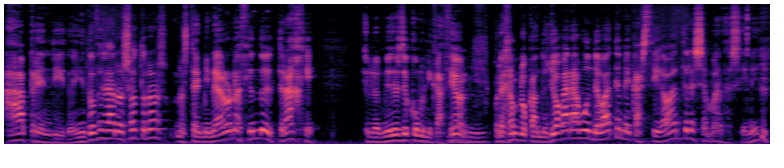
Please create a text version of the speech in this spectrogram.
ha aprendido y entonces a nosotros nos terminaron haciendo el traje. en los medios de comunicación. Por ejemplo, cuando yo ganaba un debate me castigaban tres semanas sin ir.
